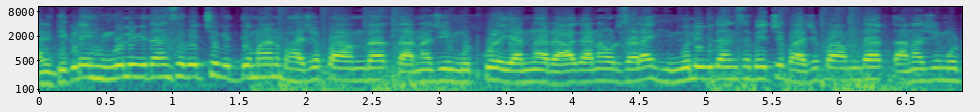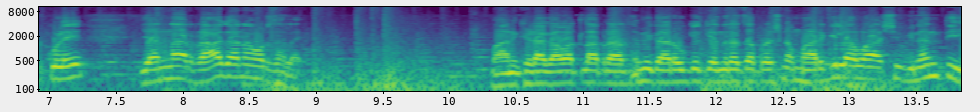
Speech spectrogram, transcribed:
आणि तिकडे हिंगोली विधानसभेचे विद्यमान भाजपा आमदार तानाजी मुटकुळे यांना राग अनावर झालाय. हिंगोली विधानसभेचे भाजपा आमदार तानाजी मुटकुळे यांना राग अनावर झालाय. मानखेडा गावातला प्राथमिक आरोग्य केंद्राचा प्रश्न मार्गी लावा अशी विनंती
